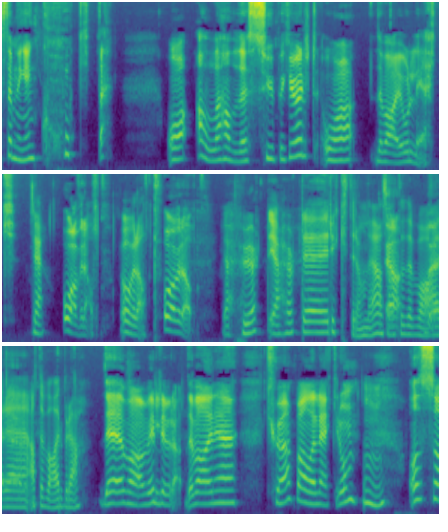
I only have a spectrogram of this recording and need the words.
Stemningen kokte. Og alle hadde det superkult, og det var jo lek ja. overalt. Overalt. Overalt. Jeg har hørt, jeg har hørt eh, rykter om det, altså at, det var, det- eh, at det var bra. Det var veldig bra. Det var kø på alle lekerom. Mm. Og så,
